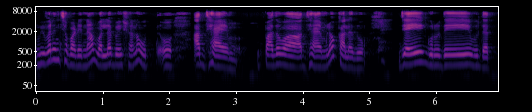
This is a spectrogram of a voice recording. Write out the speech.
వివరించబడిన వల్లభేషణ ఉత్- అధ్యాయం పదవ అధ్యాయంలో కలదు. జై గురుదేవ్ దత్త.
